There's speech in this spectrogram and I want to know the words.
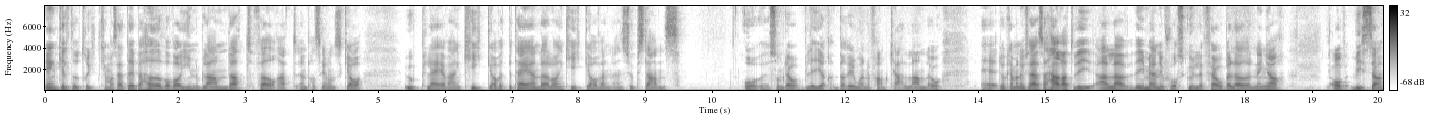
enkelt uttryckt kan man säga att det behöver vara inblandat för att en person ska uppleva en kick av ett beteende eller en kick av en, en substans och, eh, som då blir beroendeframkallande. Och Eh, Eh, då kan man nog säga så här att vi alla vi människor skulle få belöningar av vissa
